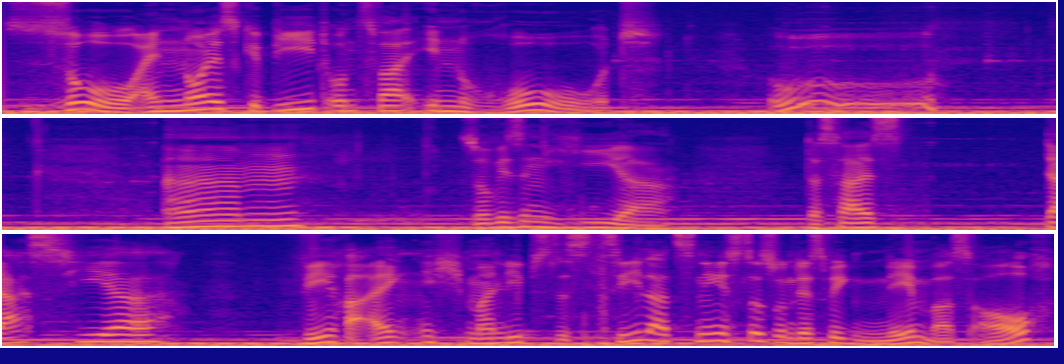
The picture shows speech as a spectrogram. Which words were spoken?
So, ein neues Gebiet und zwar in Rot. Uh. Ähm. So, wir sind hier. Das heißt, das hier wäre eigentlich mein liebstes Ziel als nächstes und deswegen nehmen wir es auch,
